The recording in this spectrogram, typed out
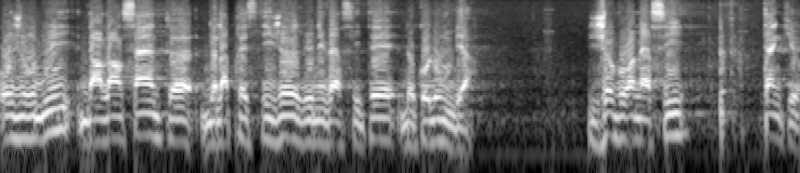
aujourd'hui dans l'enceinte de la prestigieuse Université de Columbia. Je vous remercie. Thank you.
